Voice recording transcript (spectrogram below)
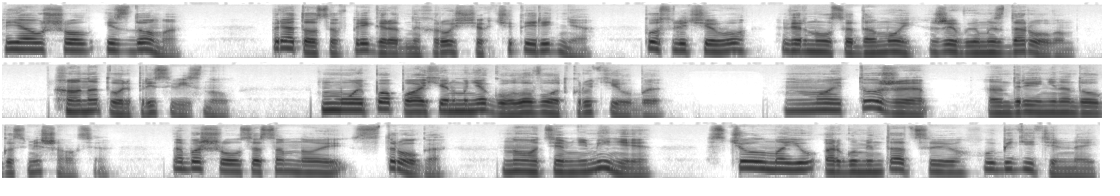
я ушел из дома. Прятался в пригородных рощах четыре дня, после чего вернулся домой живым и здоровым. Анатоль присвистнул. «Мой Папахин мне голову открутил бы». «Мой тоже...» Андрей ненадолго смешался. Обошелся со мной строго, но, тем не менее, счел мою аргументацию убедительной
